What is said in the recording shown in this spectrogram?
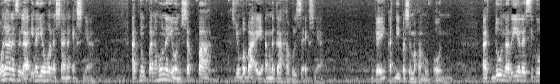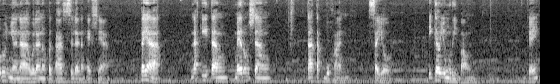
wala na sila, inayawan na siya ng ex niya. At nung panahon na yon siya pa, yung babae ang naghahabol sa ex niya. Okay? At di pa siya makamove on. At doon na-realize siguro niya na wala nang pag-asa sila ng ex niya. Kaya, nakitang meron siyang tatakbuhan sa'yo. Ikaw yung rebound. Okay?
